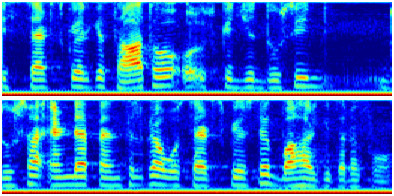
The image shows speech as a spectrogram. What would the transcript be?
इस सेट स्क्वायर के साथ हो और उसकी जो दूसरी, दूसरा एंड है पेंसिल का, वो सेट स्क्वायर से बाहर की तरफ़ हो।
